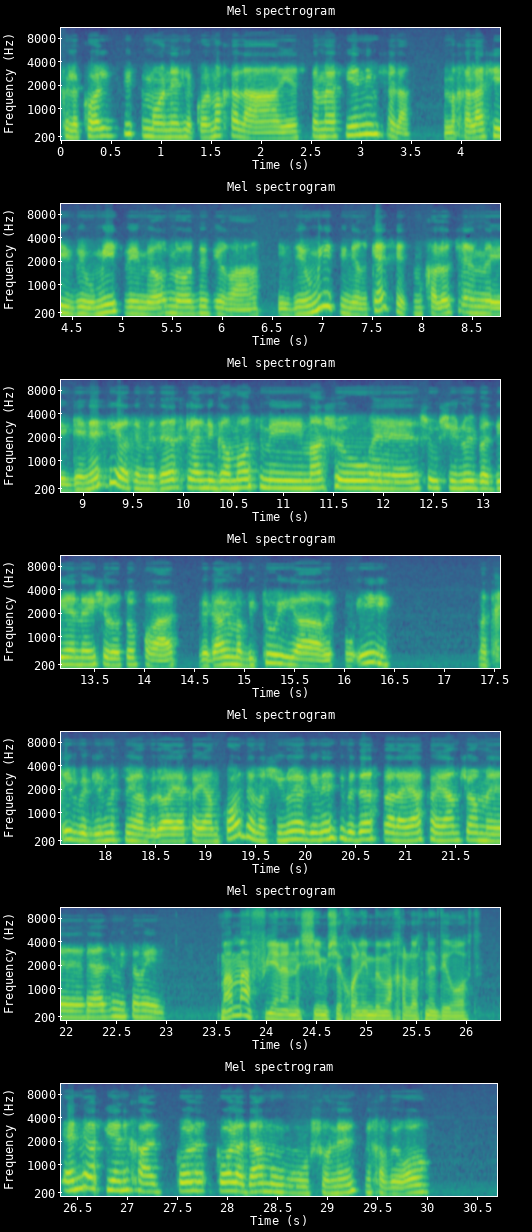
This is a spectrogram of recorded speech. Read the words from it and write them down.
לכל תסמונת, לכל מחלה, יש את המאפיינים שלה. מחלה שהיא זיהומית והיא מאוד מאוד נדירה, היא זיהומית, היא נרכשת. מחלות שהן אה, גנטיות, הן בדרך כלל נגרמות ממשהו, אה, איזשהו שינוי ב-DNA של אותו פרט, וגם אם הביטוי הרפואי מתחיל בגיל מסוים ולא היה קיים קודם, השינוי הגנטי בדרך כלל היה קיים שם אה, מאז ומתמיד. מה מאפיין אנשים שחולים במחלות נדירות? אין מאפיין אחד, כל, כל אדם הוא שונה מחברו.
